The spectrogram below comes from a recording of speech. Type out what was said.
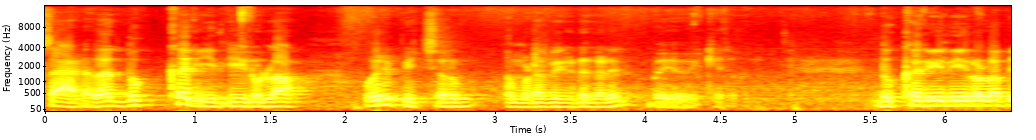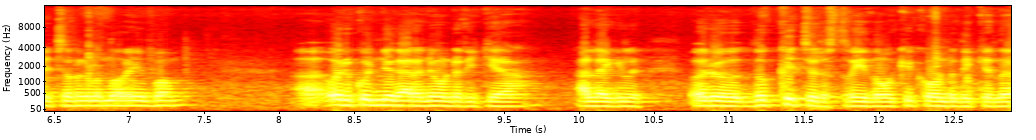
സാഡ് അതായത് ദുഃഖ രീതിയിലുള്ള ഒരു പിക്ചറും നമ്മുടെ വീടുകളിൽ ഉപയോഗിക്കരുത്. ദുഃഖ രീതിയിലുള്ള പിക്ചറുകൾ എന്ന് പറയുമ്പം ഒരു കുഞ്ഞ് കരഞ്ഞുകൊണ്ടിരിക്കുക അല്ലെങ്കിൽ ഒരു ദുഃഖിച്ചൊരു സ്ത്രീ നോക്കിക്കൊണ്ട് നിൽക്കുന്ന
